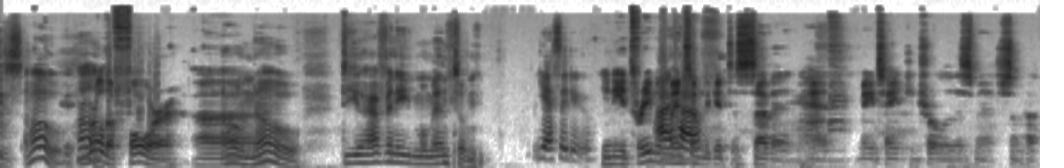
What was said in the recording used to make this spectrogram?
jeez. Oh, you huh. rolled a four. Uh, oh no. Do you have any momentum? Yes, I do. You need three momentum have- to get to seven and maintain control of this match somehow.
